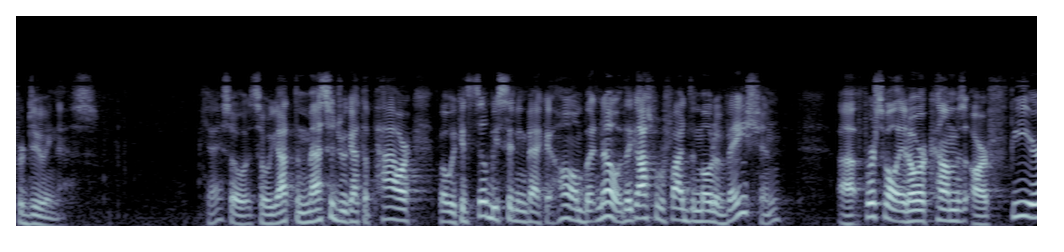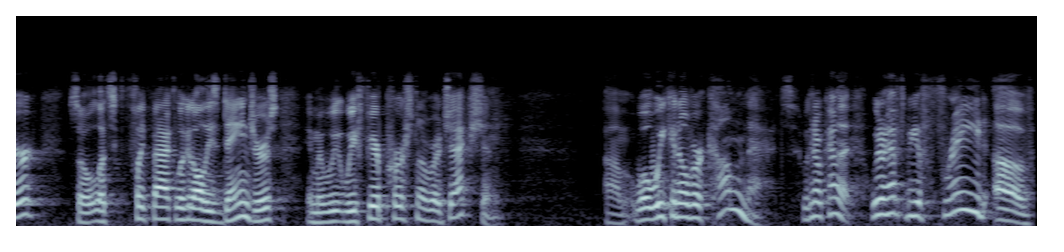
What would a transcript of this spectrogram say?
for doing this. Okay, so, so we got the message, we got the power, but we could still be sitting back at home. But no, the gospel provides the motivation. Uh, first of all, it overcomes our fear. So let's flick back, look at all these dangers. I mean, we, we fear personal rejection. Um, well, we can overcome that. We can overcome that. We don't have to be afraid of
